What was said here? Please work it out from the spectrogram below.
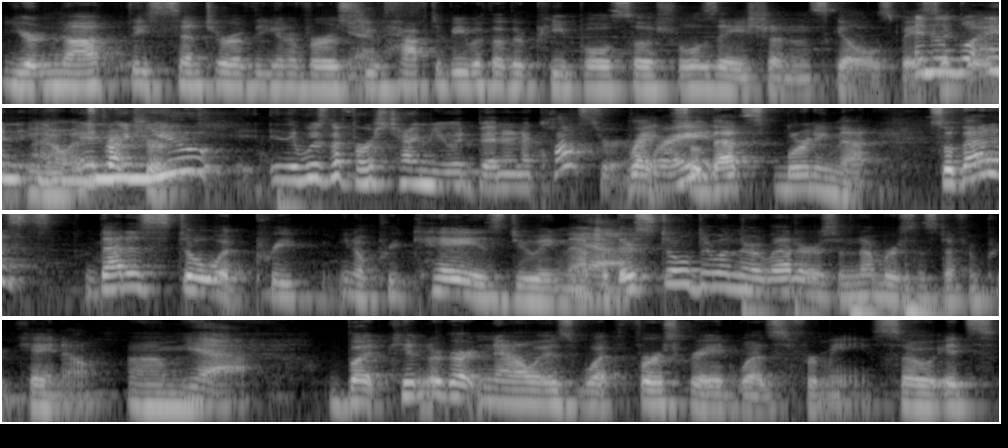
You're not the center of the universe. You have to be with other people, socialization skills, And, basically. a lo- and, you know, and, and, when you, it was the first time you had been in a classroom, right? right, so that's learning that so that is that is still what pre you know pre-k is doing that Yeah. but they're still doing their letters and numbers and stuff in pre-k now um, Yeah. but kindergarten now is what first grade was for me so it's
